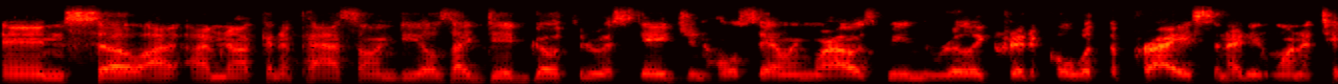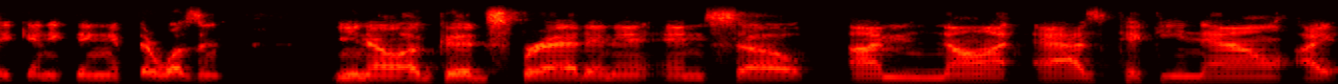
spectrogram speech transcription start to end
And so I, am not going to pass on deals. I did go through a stage in wholesaling where I was being really critical with the price and I didn't want to take anything if there wasn't, you know, a good spread in it. And so I'm not as picky now. I,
